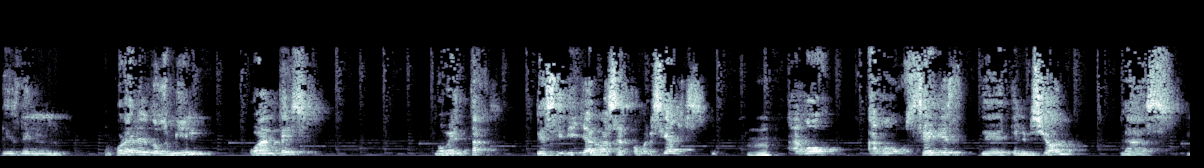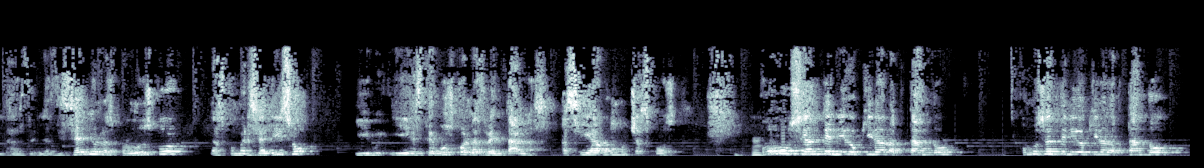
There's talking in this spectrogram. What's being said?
desde el, por ahí del 2000 o antes, 90, decidí ya no hacer comerciales. Uh -huh. Hago, hago series de televisión, las, las, las diseño, las produzco, las comercializo y, y, este, busco las ventanas. Así hago muchas cosas. ¿Cómo se han tenido que ir adaptando? ¿Cómo se han tenido que ir adaptando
